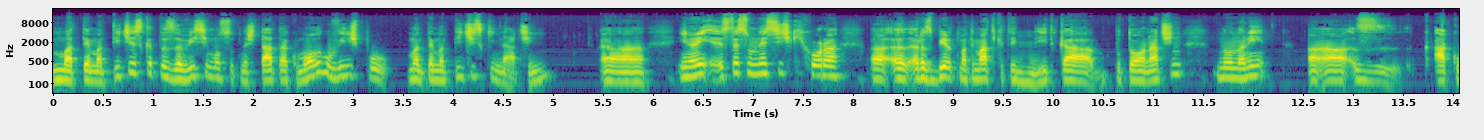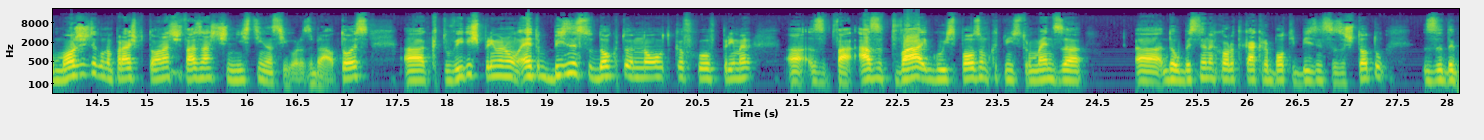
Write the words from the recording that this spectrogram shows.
математическата зависимост от нещата. Ако мога да го видиш по математически начин, а, и нали, естествено не всички хора а, а, разбират математиката mm-hmm. и, и така по този начин, но нали, а, а, ако можеш да го направиш по този начин, това значи, че наистина си го разбрал. Тоест, а, като видиш, примерно, ето бизнес докато е много такъв хубав пример а, за това. Аз за това го използвам като инструмент за а, да обясня на хората как работи бизнеса, защото за да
